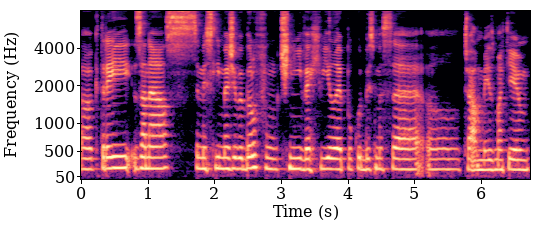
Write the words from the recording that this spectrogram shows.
Eh, který za nás si myslíme, že by byl funkční ve chvíli, pokud bychom se eh, třeba my s Matějem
